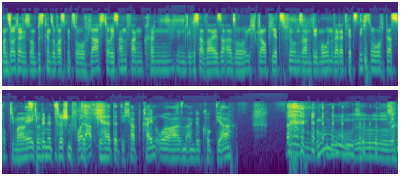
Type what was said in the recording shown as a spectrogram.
Man sollte halt so ein bisschen sowas mit so Love Stories anfangen können in gewisser Weise. Also ich glaube jetzt für unseren Dämonen wäre das jetzt nicht so das Optimalste. Hey, ich bin inzwischen voll abgehärtet. Ich habe keinen Ohrhasen angeguckt, ja. Uh.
